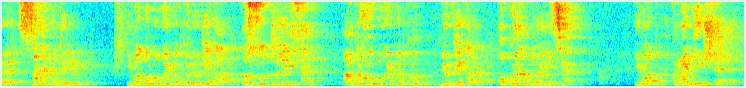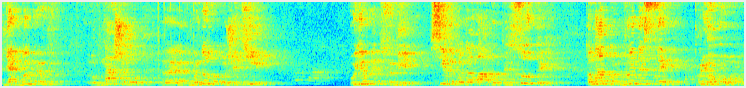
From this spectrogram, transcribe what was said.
е, за людину. І в одному випадку людина осуджується, а в другому випадку людина оправдується. І от раніше, якби ми в, в нашому е, минулому житті уявити собі, сіли би на лаву підсудних, то нам би винесли приговор.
